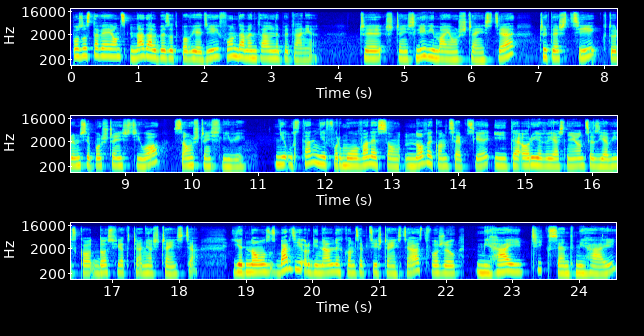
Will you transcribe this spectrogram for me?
pozostawiając nadal bez odpowiedzi fundamentalne pytanie: czy szczęśliwi mają szczęście, czy też ci, którym się poszczęściło, są szczęśliwi. Nieustannie formułowane są nowe koncepcje i teorie wyjaśniające zjawisko doświadczania szczęścia. Jedną z bardziej oryginalnych koncepcji szczęścia stworzył Mihai Csikszentmihalyi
